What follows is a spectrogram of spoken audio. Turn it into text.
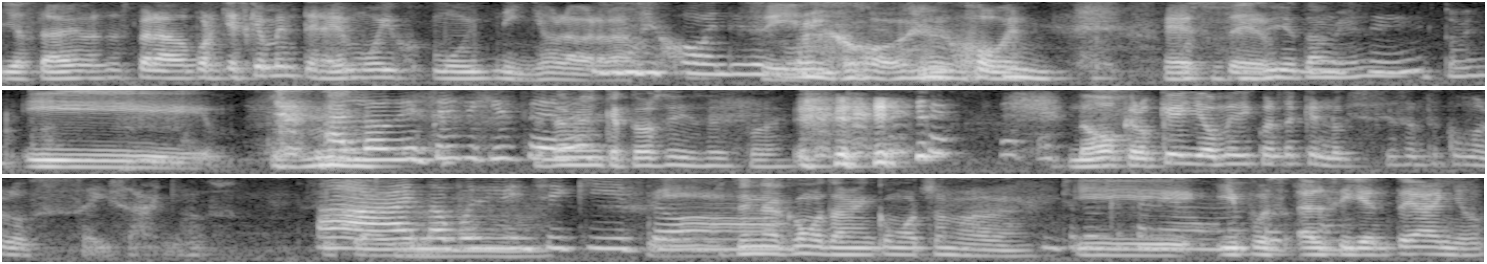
Y yo estaba bien desesperado porque es que me enteré muy, muy niño, la verdad. Muy joven, dices Sí. Muy joven. Muy joven. Pues sí, Este, yo también. Sí. yo también. y A los 16 dijiste, Yo también ¿verdad? 14 y 16 por ahí. no, creo que yo me di cuenta que no existía Santa como a los 6 años. Ay, no, pues sí, bien chiquito. Sí. Tenía como también como 8 o 9. Yo creo que Y, y pues al siguiente año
